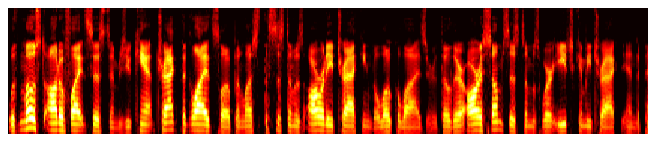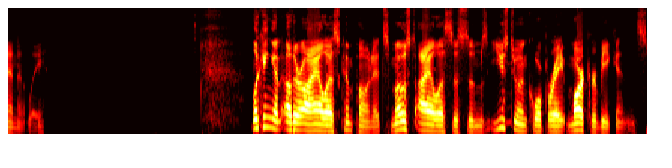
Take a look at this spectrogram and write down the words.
With most autoflight systems, you can't track the glide slope unless the system is already tracking the localizer, though there are some systems where each can be tracked independently. Looking at other ILS components, most ILS systems used to incorporate marker beacons.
